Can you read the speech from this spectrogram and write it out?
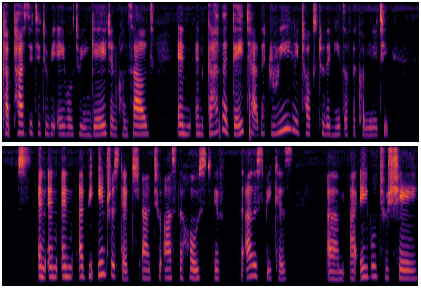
capacity to be able to engage and consult and, and gather data that really talks to the needs of the community. And, and, and I'd be interested uh, to ask the host if the other speakers um, are able to share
